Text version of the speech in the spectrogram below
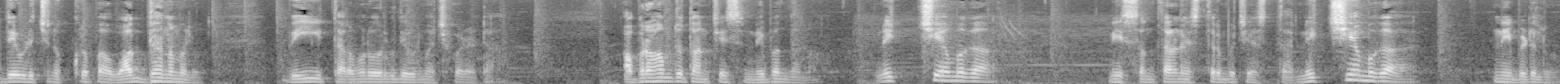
దేవుడిచ్చిన కృప వాగ్దానములు వెయ్యి తరముల వరకు దేవుడు మర్చిపోడట అబ్రహాంతో తాను చేసిన నిబంధన నిశ్చయముగా నీ సంతానం విస్తరింప చేస్తారు నిశ్చయముగా నీ బిడ్డలు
